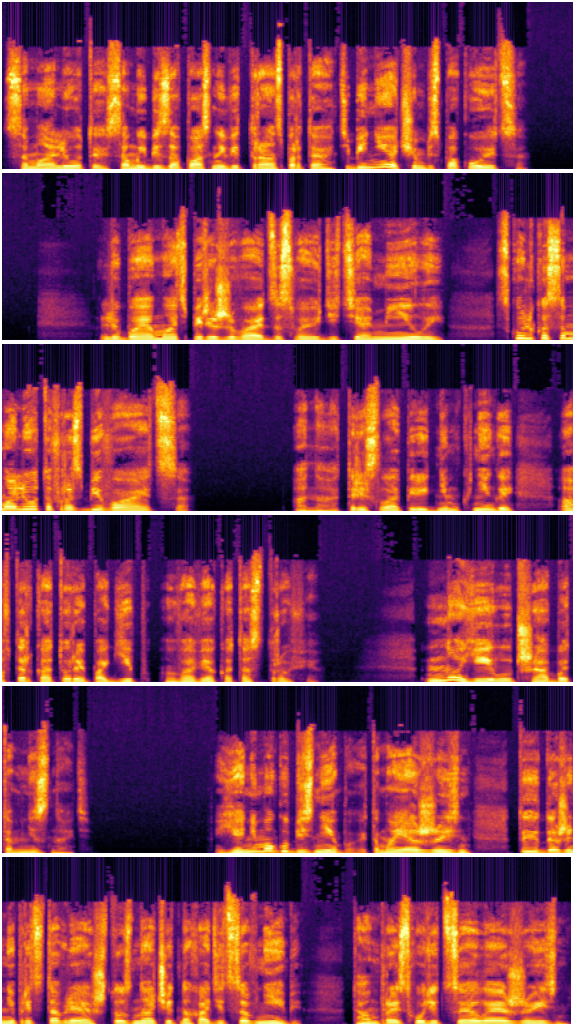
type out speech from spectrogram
«Самолеты — самый безопасный вид транспорта, тебе не о чем беспокоиться». Любая мать переживает за свое дитя, милый. Сколько самолетов разбивается. Она трясла перед ним книгой, автор которой погиб в авиакатастрофе. Но ей лучше об этом не знать. «Я не могу без неба, это моя жизнь. Ты даже не представляешь, что значит находиться в небе. Там происходит целая жизнь».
